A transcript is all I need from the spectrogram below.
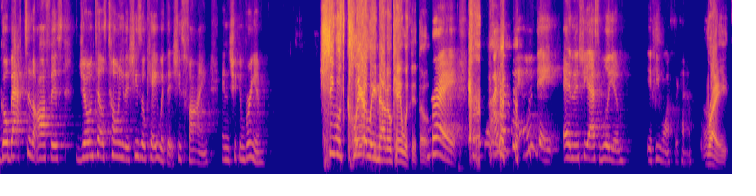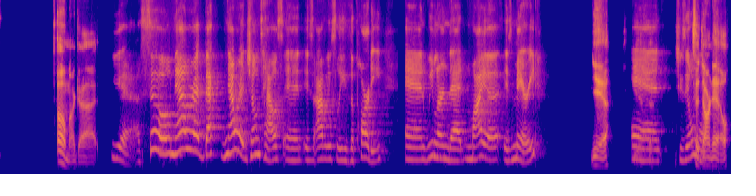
go back to the office. Joan tells Tony that she's okay with it. She's fine and she can bring him. She was clearly not okay with it though. Right. So I have my own date. And then she asked William if he wants to come. Right. Oh my God. Yeah. So now we're at back now we're at Joan's house and it's obviously the party and we learned that Maya is married. Yeah. And yeah. she's the only to one. Darnell.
